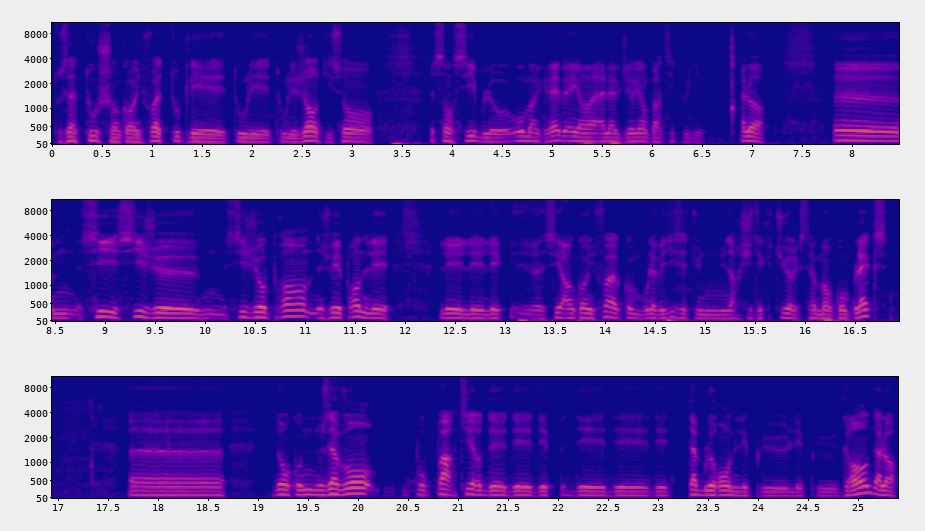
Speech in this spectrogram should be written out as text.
tout ça touche encore une fois toutes les, tous les, tous les gens qui sont sensibles au, Maghreb et à l'Algérie en particulier. Alors, si si je si je reprends, je vais prendre les les les, c'est encore une fois comme vous l'avez dit, c'est une, architecture extrêmement complexe. Euh, donc nous avons, pour partir des, des, des, des, tables rondes les plus, les plus grandes, alors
